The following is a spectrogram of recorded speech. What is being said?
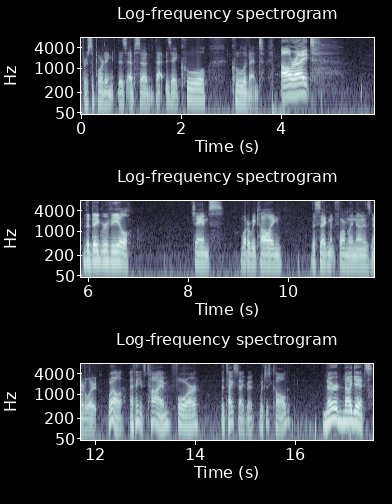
for supporting this episode. That is a cool, cool event. All right. The big reveal. James, what are we calling the segment formerly known as Nerd Alert? Well, I think it's time for the tech segment, which is called Nerd Nuggets.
